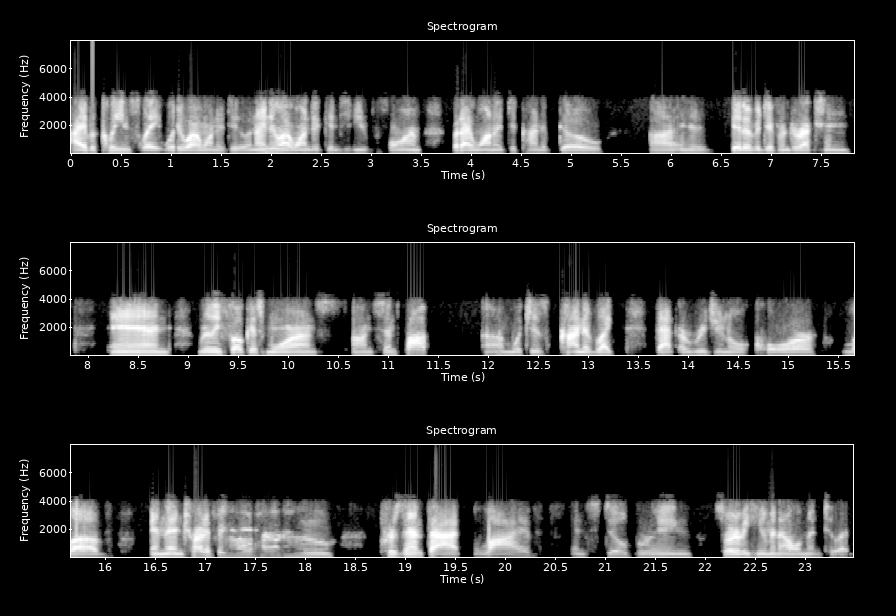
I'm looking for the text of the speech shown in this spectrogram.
I have a clean slate. What do I want to do? And I knew I wanted to continue to perform, but I wanted to kind of go uh, in a bit of a different direction and really focus more on on synth pop, um, which is kind of like that original core love, and then try to figure out how to present that live and still bring sort of a human element to it.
